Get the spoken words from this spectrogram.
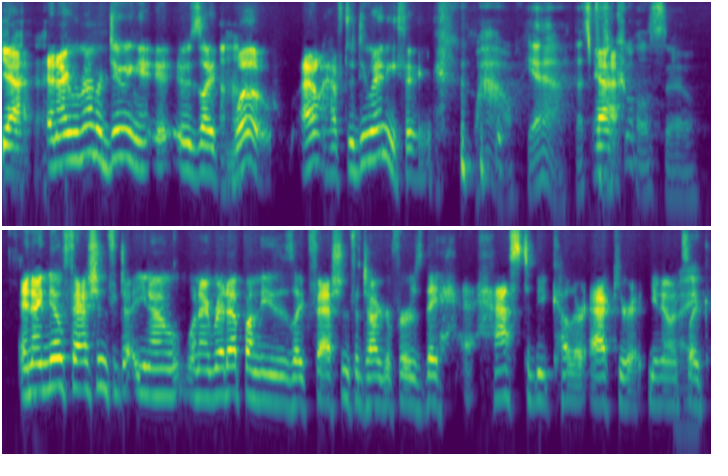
Yeah. And I remember doing it. It, was like, Uh-huh. whoa, I don't have to do anything. wow. Yeah, that's pretty Yeah. cool. So and I know fashion, you know, when I read up on these, like fashion photographers, they ha- has to be color accurate. You know, it's Right. like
